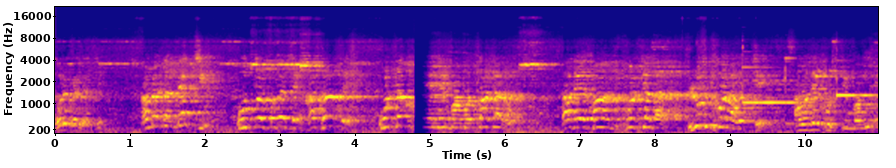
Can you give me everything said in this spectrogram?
ধরে ফেলেছে। আমরা তা দেখছি উত্তরপ্রদেশে হাসরাতে, উন্নয়ন তাদের মান, মর্যাদা লুট করা হচ্ছে আমাদের পশ্চিমবঙ্গে।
